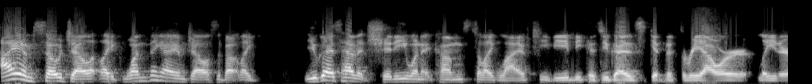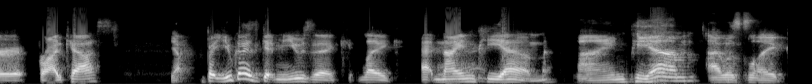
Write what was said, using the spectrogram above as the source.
I am so jealous. Like one thing I am jealous about, like you guys have it shitty when it comes to like live TV because you guys get the three hour later broadcast. Yeah. But you guys get music like at 9 p.m. 9 p.m. I was like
